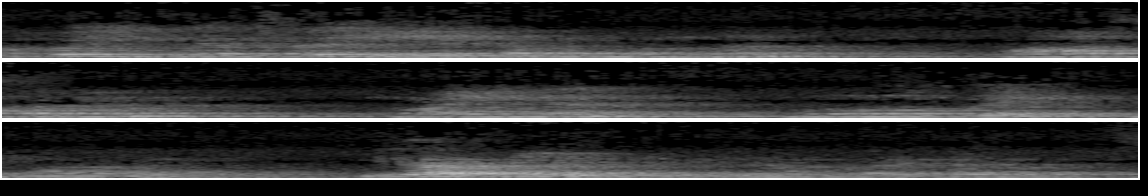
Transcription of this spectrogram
அப்போ இந்த இடத்துல ஏசமம் ஒன்று ஆசமம் மைனஸ் மூணு பை நாலு. இது அப்படியே இருக்கு. இது நமக்கு கரெக்டாக இருந்துச்சு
